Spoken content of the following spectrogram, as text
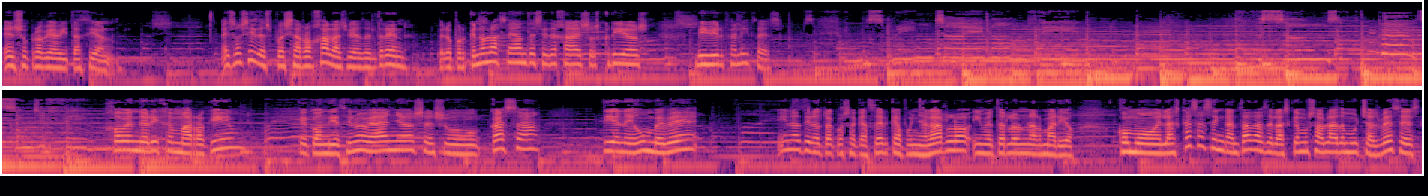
en su propia habitación. Eso sí, después se arroja a las vías del tren. Pero ¿por qué no lo hace antes y deja a esos críos vivir felices? Joven de origen marroquí que con 19 años en su casa tiene un bebé y no tiene otra cosa que hacer que apuñalarlo y meterlo en un armario. Como en las casas encantadas de las que hemos hablado muchas veces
